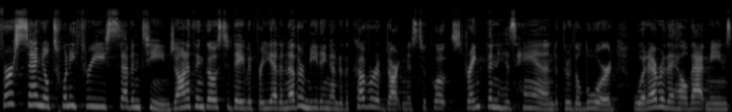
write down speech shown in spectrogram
1 Samuel 23 17. Jonathan goes to David for yet another meeting under the cover of darkness to, quote, strengthen his hand through the Lord, whatever the hell that means.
